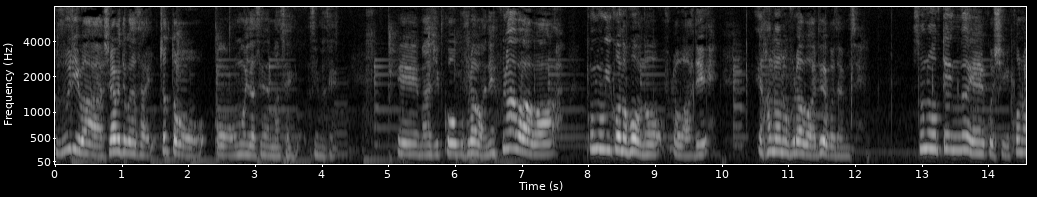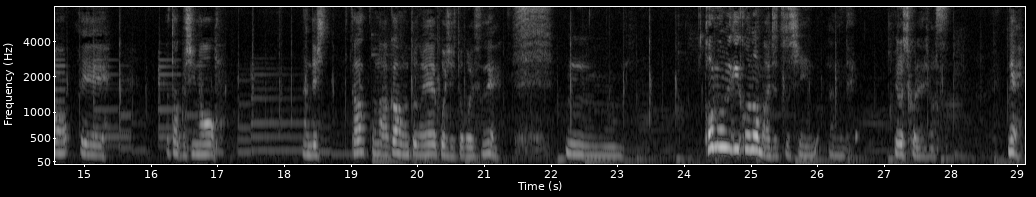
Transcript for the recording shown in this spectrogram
綴りは調べてください。ちょっと思い出せません。すいません、えー、マジック・オブ・フラワーね。フラワーは小麦粉の方のフラワーで花のフラワーではございません。その点がややこしい。この、えー、私の何ですか？このアカウントのややこしいところですね。うん。小麦粉の魔術師なのでよろしくお願いします。ね。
